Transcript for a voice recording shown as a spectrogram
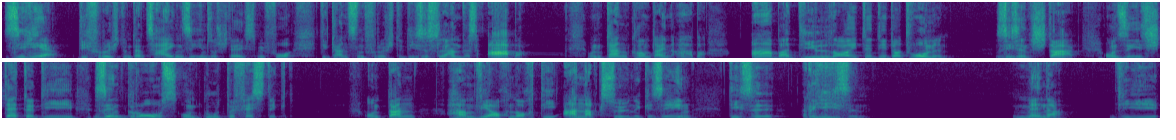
Sieh her, die Früchte. Und dann zeigen sie ihm, so stelle ich es mir vor, die ganzen Früchte dieses Landes. Aber, und dann kommt ein Aber, aber die Leute, die dort wohnen, sie sind stark und die Städte, die sind groß und gut befestigt. Und dann haben wir auch noch die Anak-Söhne gesehen, diese Riesen, Männer, die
